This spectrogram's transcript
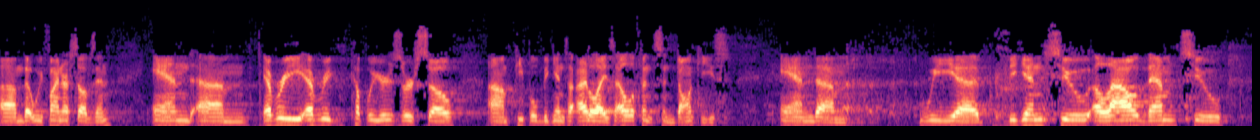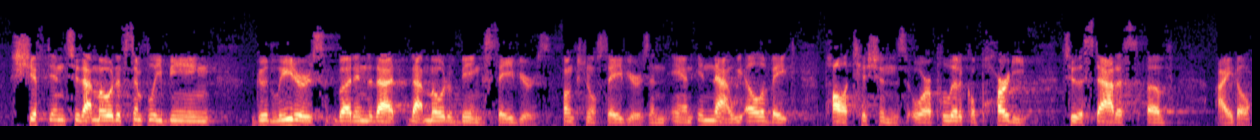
um, that we find ourselves in. And um, every, every couple years or so, um, people begin to idolize elephants and donkeys. And um, we uh, begin to allow them to shift into that mode of simply being good leaders, but into that, that mode of being saviors, functional saviors. And, and in that, we elevate politicians or a political party to the status of idol.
